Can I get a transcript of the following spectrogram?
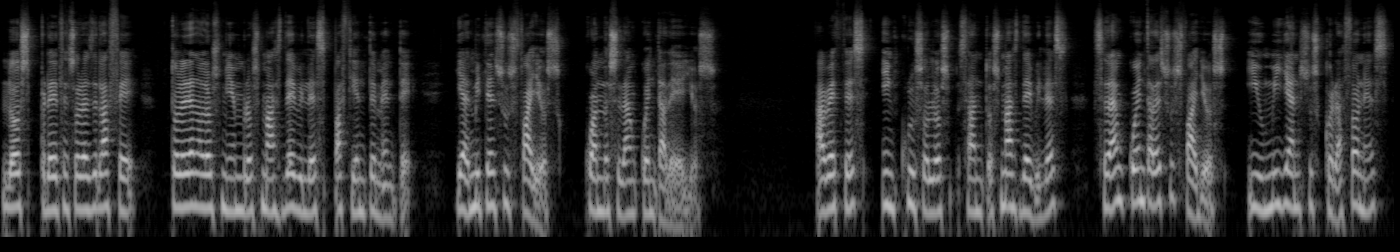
los predecesores de la fe toleran a los miembros más débiles pacientemente y admiten sus fallos cuando se dan cuenta de ellos. A veces, incluso los santos más débiles se dan cuenta de sus fallos y humillan sus corazones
